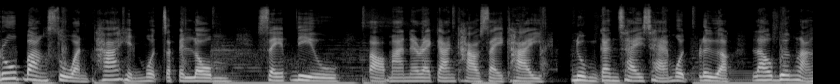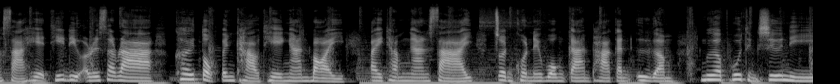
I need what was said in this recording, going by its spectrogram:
รูปบางส่วนถ้าเห็นหมดจะเป็นลมเซฟดิวต่อมาในรายการข่าวใส่ไข่ หนุ่มกัญชัยแฉหมดเปลือกเล่าเบื้องหลังสาเหตุที่ดิวอริสรา เคยตกเป็นข่าวเทงานบ่อย ไปทำงานสาย จนคนในวงการพากันเอื่อม เมื่อพูดถึงชื่อนี้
